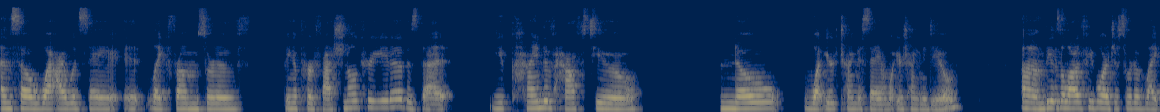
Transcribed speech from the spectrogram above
and so what I would say it like from sort of being a professional creative is that you kind of have to know what you're trying to say and what you're trying to do. Um, because a lot of people are just sort of like,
